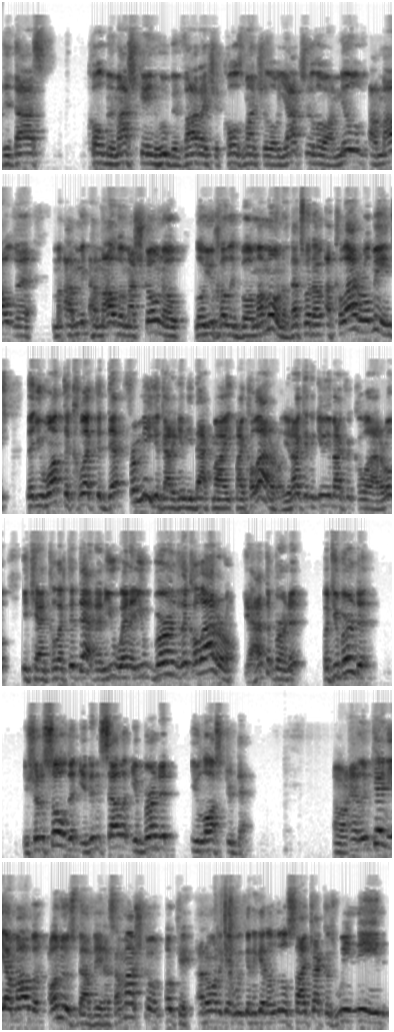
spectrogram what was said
the das kol memashkein hu bevaray shekol zman shelo yatzer lo amalve mashkono lo yuchal bo mamono. That's what a, a, collateral means. That you want to collect the debt from me, you got to give me back my, my collateral. You're not going to give me back the collateral. You can't collect the debt. And you went and you burned the collateral. You had to burn it, but you burned it. You should have sold it. You didn't sell it. You burned it. You lost your debt. Okay, I don't want to get. We're going to get a little sidetracked because we need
